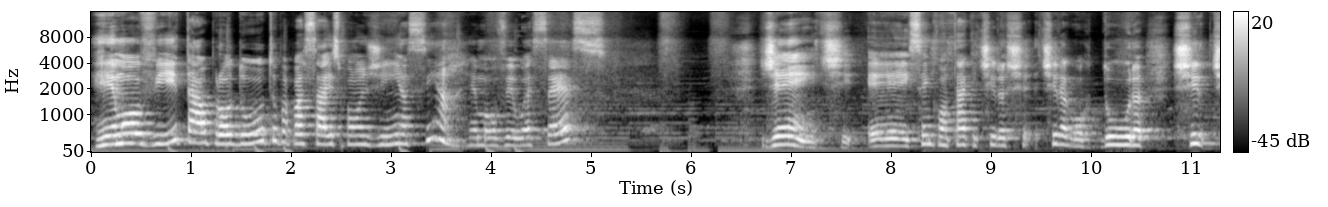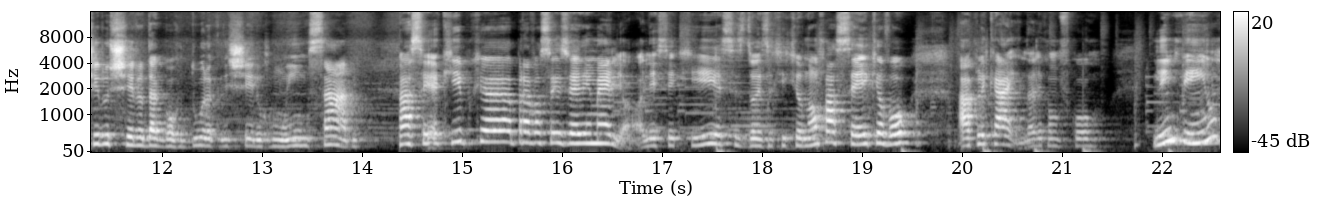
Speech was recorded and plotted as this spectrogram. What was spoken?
Removi, tá, o produto para passar a esponjinha assim, ó, remover o excesso. Gente, é, sem contar que tira, tira gordura, tira o cheiro da gordura, aquele cheiro ruim, sabe? Passei aqui porque é pra vocês verem melhor. Olha esse aqui, esses dois aqui que eu não passei, que eu vou aplicar ainda. Olha como ficou limpinho,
